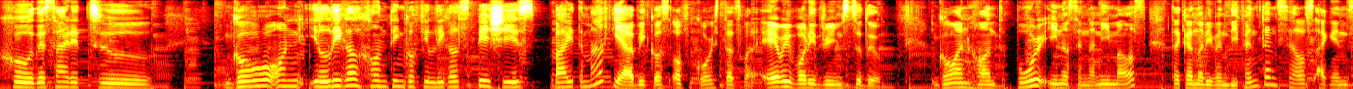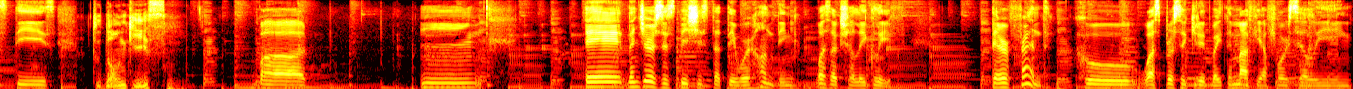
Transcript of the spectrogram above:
who decided to go on illegal hunting of illegal species by the mafia because of course that's what everybody dreams to do go and hunt poor innocent animals that cannot even defend themselves against these Two donkeys. but mm, the dangerous species that they were hunting was actually Cliff, their friend, who was prosecuted by the mafia for selling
